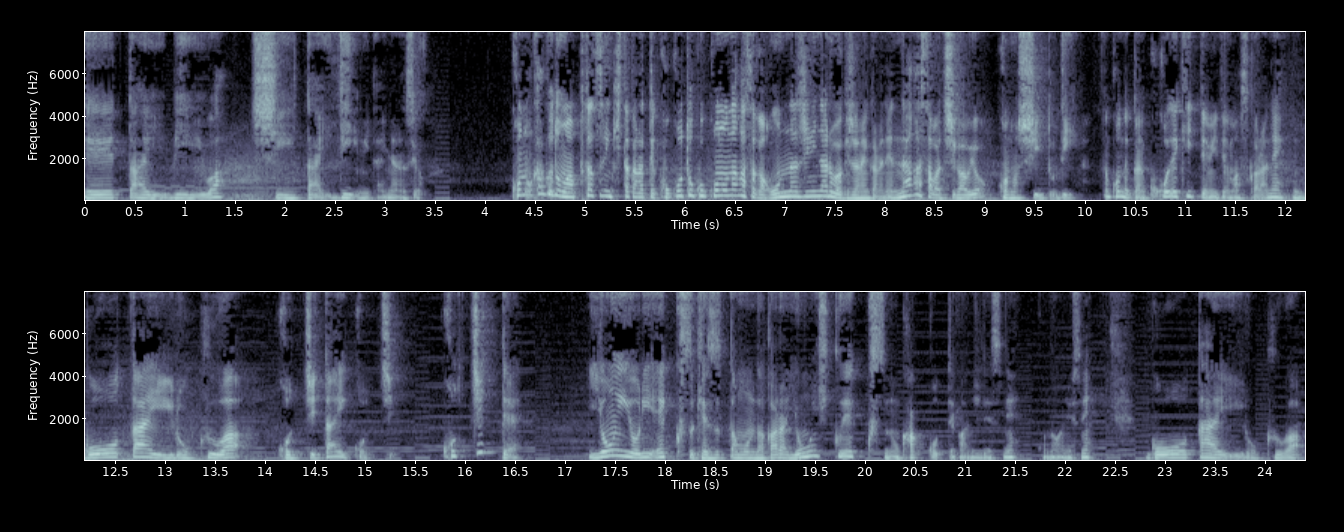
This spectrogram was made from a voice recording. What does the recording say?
A 対 B は C 対 D みたいになるんですよ。この角度真っ二つに切ったからって、こことここの長さが同じになるわけじゃないからね。長さは違うよ。この C と D。今度ここで切ってみてますからね。5対6はこっち対こっち。こっちって、4より x 削ったもんだから、4-x のカッコって感じですね。こんな感じですね。5対6は、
